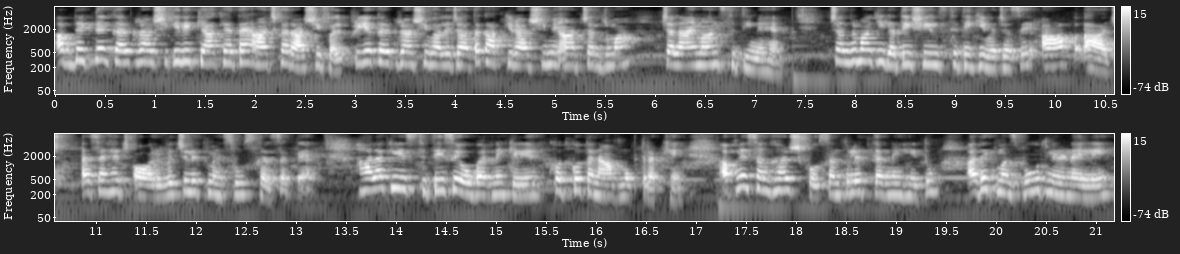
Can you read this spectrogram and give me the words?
अब देखते हैं कर्क राशि के लिए क्या कहता है आज का राशिफल। प्रिय कर्क राशि वाले जातक, आपकी राशि में आज चंद्रमा चलायमान स्थिति में है। चंद्रमा की गतिशील स्थिति की वजह से आप आज असहज और विचलित महसूस कर सकते हैं। हालाँकि इस स्थिति से उबरने के लिए खुद को तनाव मुक्त रखें। अपने संघर्ष को संतुलित करने हेतु अधिक मज़बूत निर्णय लें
